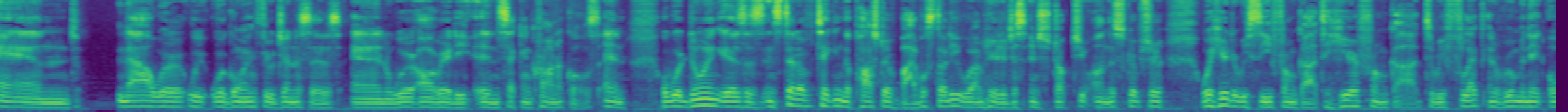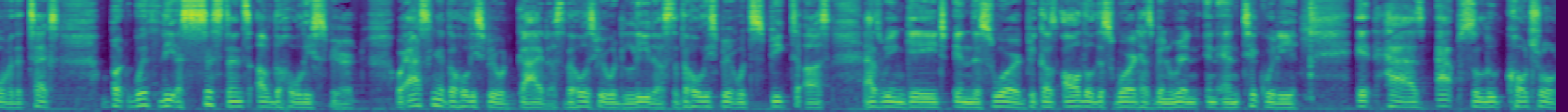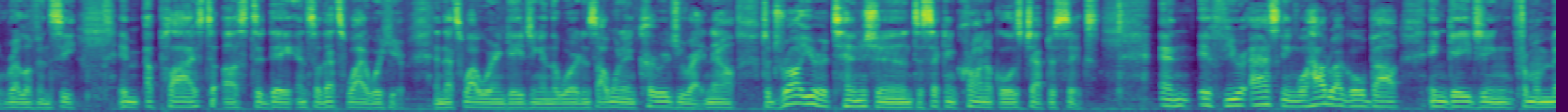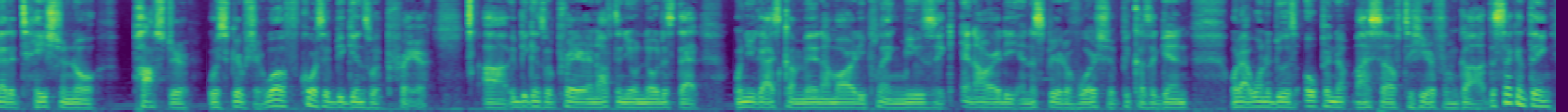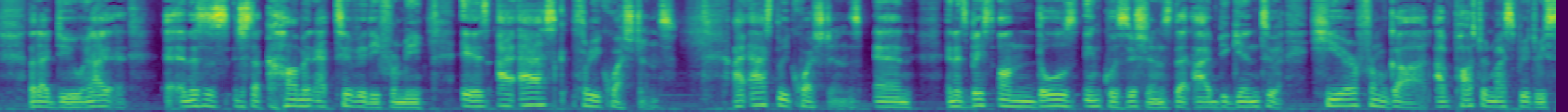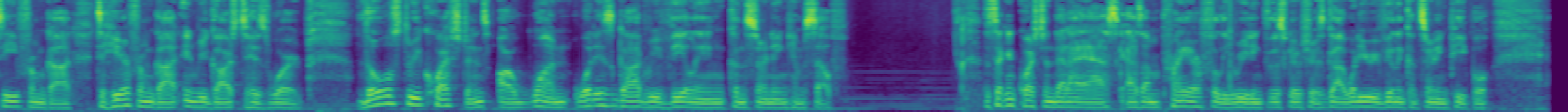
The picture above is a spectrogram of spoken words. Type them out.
and now we're we, are we are going through Genesis and we're already in Second Chronicles. And what we're doing is is instead of taking the posture of Bible study, where I'm here to just instruct you on the Scripture, we're here to receive from God, to hear from God, to reflect and ruminate over the text, but with the assistance of the Holy Spirit. We're asking that the Holy Spirit would guide us, that the Holy Spirit would lead us, that the Holy Spirit would speak to us as we engage in this Word. Because although this Word has been written in antiquity, it has absolute cultural relevancy. It applies to us today. And so that's why we're here. And that's why we're engaging in the word. And so I want to encourage you right now to draw your attention to Second Chronicles chapter six. And if you're asking, well, how do I go about engaging from a meditational posture with scripture? Well, of course, it begins with prayer. Uh, it begins with prayer, and often you'll notice that when you guys come in, I'm already playing music and already in the spirit of worship because, again, what I want to do is open up myself to hear from God. The second thing that I do, and I, and this is just a common activity for me, is I ask three questions. I ask three questions and, and it's based on those inquisitions that I begin to hear from God. I've postured my spirit to receive from God, to hear from God in regards to his word. Those three questions are one, what is God revealing concerning himself? The second question that I ask as I'm prayerfully reading through the scripture is God, what are you revealing concerning people?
